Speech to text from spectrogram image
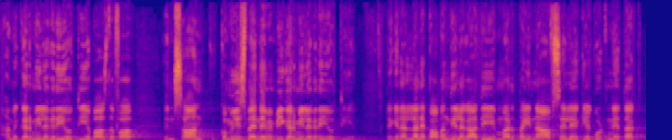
हमें गर्मी लग रही होती है, बाज़ दफ़ा इंसान को कमीज़ पहनने में भी गर्मी लग रही होती है। लेकिन अल्लाह ने पाबंदी लगा दी, मर्द भाई नाफ से लेके घुटने तक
